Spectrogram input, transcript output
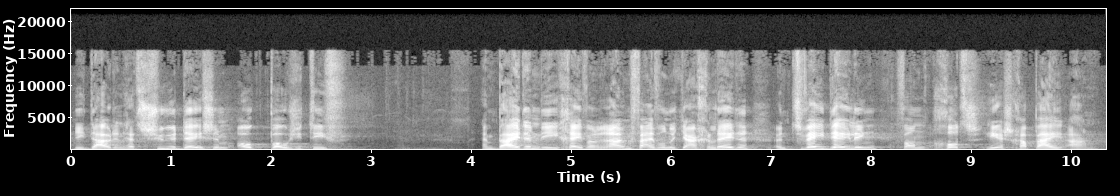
die duiden het zuurdesem ook positief. En beiden die geven ruim 500 jaar geleden een tweedeling van Gods heerschappij aan.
